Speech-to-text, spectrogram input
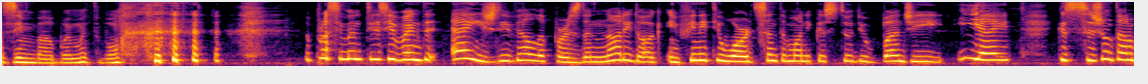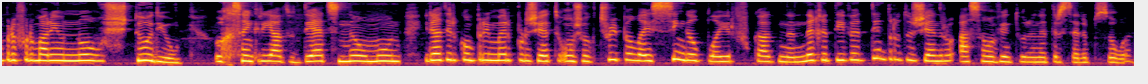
Zimbábue, muito bom. a próxima notícia vem de ex-developers da Naughty Dog, Infinity Ward, Santa Monica Studio, Bungie e EA, que se juntaram para formarem um novo estúdio. O recém-criado Dead Snow Moon irá ter como primeiro projeto um jogo AAA single player focado na narrativa dentro do género ação-aventura na terceira pessoa.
